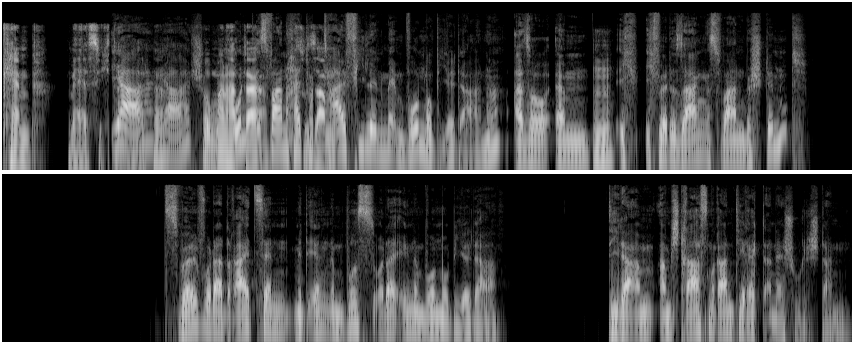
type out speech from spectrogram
Camp mäßig dann ja, halt, ne? Ja, schon. So, man hat und es waren halt zusammen total viele im Wohnmobil da. Ne? Also ähm, hm? ich, ich würde sagen, es waren bestimmt zwölf oder dreizehn mit irgendeinem Bus oder irgendeinem Wohnmobil da, die da am, am Straßenrand direkt an der Schule standen.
